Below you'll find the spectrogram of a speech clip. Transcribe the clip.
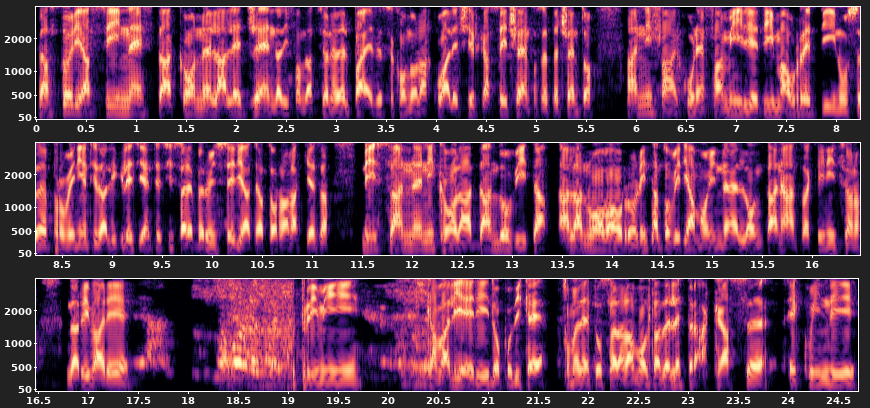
la storia si innesta con la leggenda di fondazione del paese, secondo la quale circa 600-700 anni fa alcune famiglie di Maureddinus provenienti dall'Iglesiente si sarebbero insediate attorno alla chiesa di San Nicola, dando vita alla nuova Orroli. Intanto vediamo in lontananza che iniziano ad arrivare i primi cavalieri, dopodiché, come detto, sarà la volta delle traccas e quindi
